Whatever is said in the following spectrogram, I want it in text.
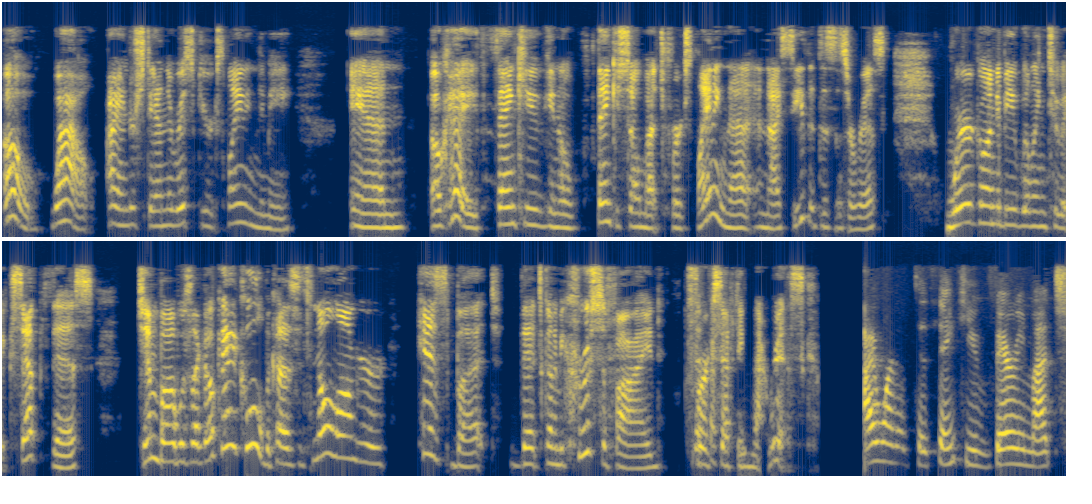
oh, wow, I understand the risk you're explaining to me. And okay, thank you, you know, thank you so much for explaining that. And I see that this is a risk. We're going to be willing to accept this. Jim Bob was like, okay, cool, because it's no longer his butt that's going to be crucified for accepting that risk. I wanted to thank you very much.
